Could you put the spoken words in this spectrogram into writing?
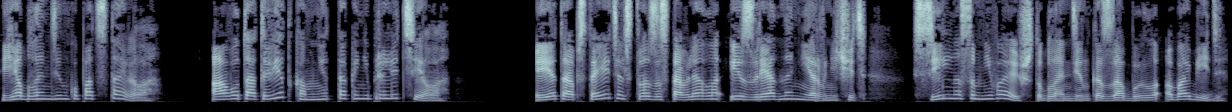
я блондинку подставила. А вот ответка мне так и не прилетела. И это обстоятельство заставляло изрядно нервничать — Сильно сомневаюсь, что блондинка забыла об обиде.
